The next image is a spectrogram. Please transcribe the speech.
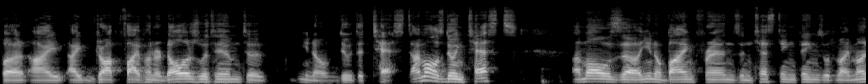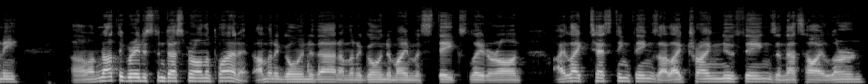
But I, I dropped $500 with him to, you know, do the test. I'm always doing tests I'm always, uh, you know, buying friends and testing things with my money. Um, I'm not the greatest investor on the planet. I'm going to go into that. I'm going to go into my mistakes later on. I like testing things. I like trying new things, and that's how I learn.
